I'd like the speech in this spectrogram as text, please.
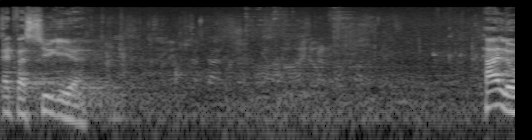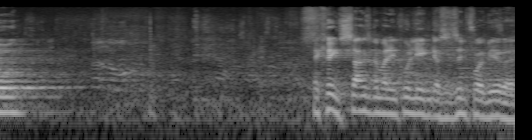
etwas zügiger. Hallo. Herr Krings, sagen Sie doch mal den Kollegen, dass es sinnvoll wäre.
